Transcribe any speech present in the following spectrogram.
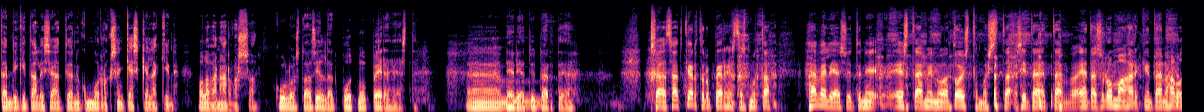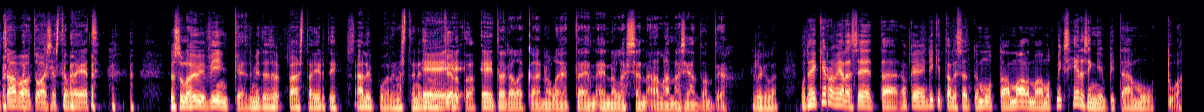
tämän digitalisaation niin kuin murroksen keskelläkin olevan arvossaan. Kuulostaa siltä, että puhut mun perheestä. Neljä tytärtä ja Sä, sä oot kertonut perheestäsi, mutta häveliäisyyteni estää minua toistamasta sitä, että jätä sun omaa harkintaan, haluat avautua asiasta vai et. Jos sulla on hyvin vinkkejä, että miten se päästään irti älypuhelimesta, niin se ei, kertoa. Ei, ei todellakaan ole, että en, en ole sen alan asiantuntija. Kyllä, kyllä. Mutta hei, kerro vielä se, että okei, digitalisaatio muuttaa maailmaa, mutta miksi Helsingin pitää muuttua?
